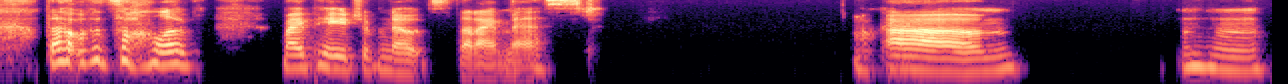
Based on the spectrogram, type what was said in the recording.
that was all of my page of notes that I missed. Okay. Um mhm.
